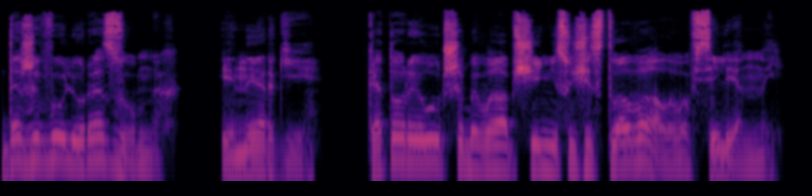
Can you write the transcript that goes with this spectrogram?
даже волю разумных. Энергии, которой лучше бы вообще не существовало во Вселенной.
